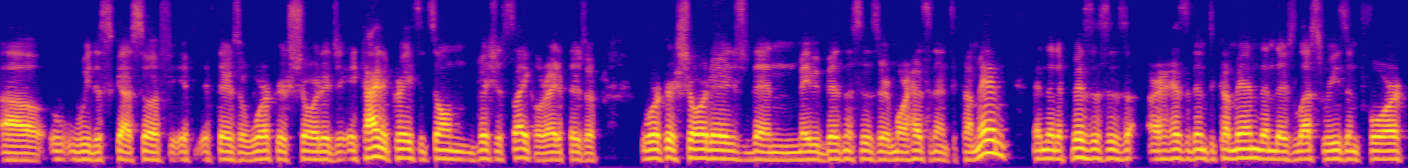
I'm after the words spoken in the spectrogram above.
uh, we discussed. So if, if if there's a worker shortage, it, it kind of creates its own vicious cycle, right? If there's a worker shortage, then maybe businesses are more hesitant to come in, and then if businesses are hesitant to come in, then there's less reason for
